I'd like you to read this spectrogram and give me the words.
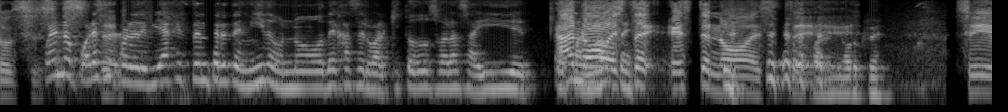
Entonces. Bueno, por eso, este- pero el viaje está entretenido, no dejas el barquito dos horas ahí. eh, Ah, no, norte. este, este no, este. norte. Sí,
